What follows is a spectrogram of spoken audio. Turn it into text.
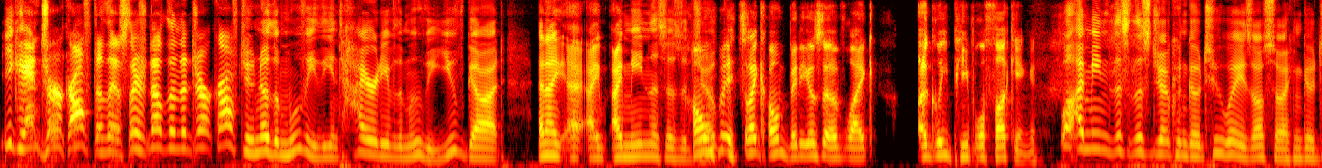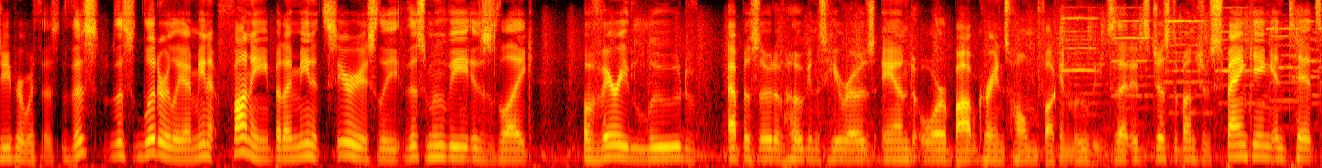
you can't jerk off to this. There's nothing to jerk off to. No, the movie, the entirety of the movie, you've got. And I, I, I mean this as a home, joke. It's like home videos of like ugly people fucking. Well, I mean, this this joke can go two ways. Also, I can go deeper with this. This this literally, I mean it funny, but I mean it seriously. This movie is like a very lewd episode of Hogan's Heroes and or Bob Crane's home fucking movies. That it's just a bunch of spanking and tits,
